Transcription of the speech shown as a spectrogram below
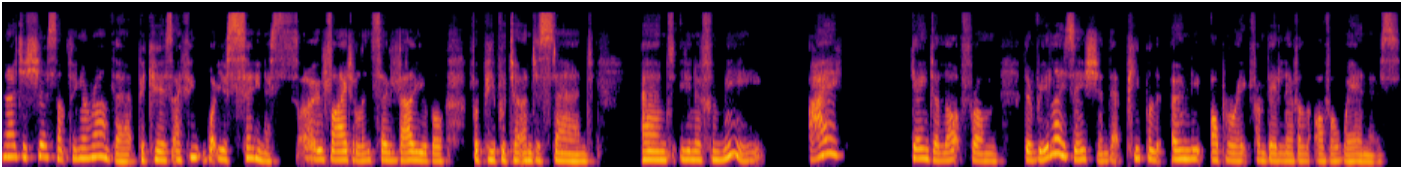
And I just share something around that because I think what you're saying is so vital and so valuable for people to understand. And, you know, for me, I gained a lot from the realization that people only operate from their level of awareness.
